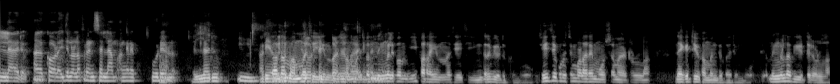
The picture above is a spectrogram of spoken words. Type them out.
എല്ലാവരും കോളേജിലുള്ള ഫ്രണ്ട്സ് എല്ലാം അങ്ങനെ കൂടെയുള്ളൂ എല്ലാവരും നിങ്ങളിപ്പം ഈ പറയുന്ന ചേച്ചി ഇന്റർവ്യൂ എടുക്കുമ്പോൾ ചേച്ചിയെ കുറിച്ച് വളരെ മോശമായിട്ടുള്ള നെഗറ്റീവ് കമന്റ് വരുമ്പോൾ നിങ്ങളുടെ വീട്ടിലുള്ള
